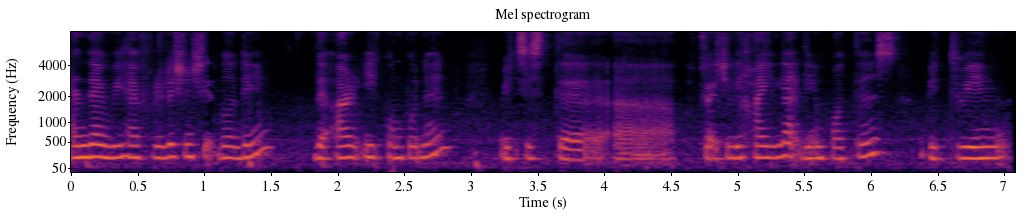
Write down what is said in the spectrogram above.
And then we have relationship building, the RE component, which is the uh, to actually highlight the importance between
